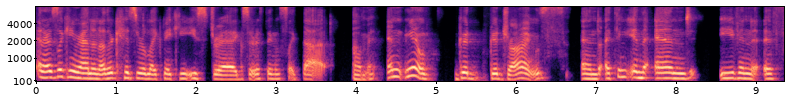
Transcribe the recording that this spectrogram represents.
and I was looking around and other kids were like making Easter eggs or things like that. Um, and, you know, good, good drawings. And I think in the end, even if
